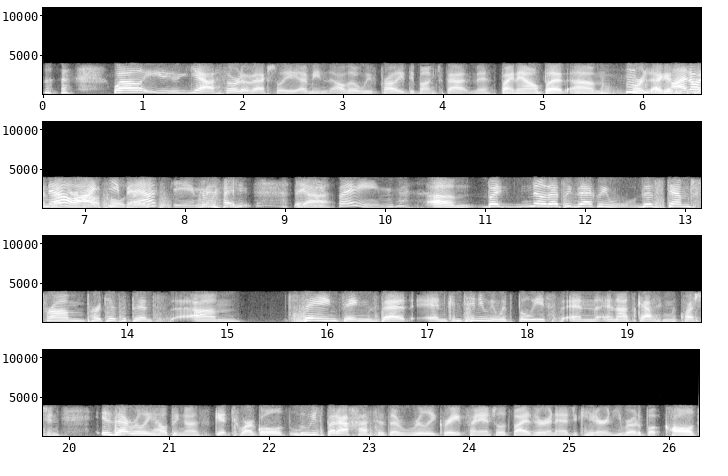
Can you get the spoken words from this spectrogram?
well, yeah, sort of actually. I mean, although we've probably debunked that myth by now, but um or I guess I don't know. I keep right? asking. right. They yeah. keep saying. Um but no, that's exactly this stemmed from participants um saying things that and continuing with beliefs and and us asking the question is that really helping us get to our goals luis barajas is a really great financial advisor and educator and he wrote a book called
